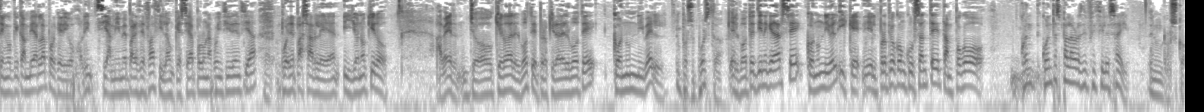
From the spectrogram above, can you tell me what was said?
Tengo que cambiarla porque digo, jolín, si a mí me parece fácil, aunque sea por una coincidencia, puede pasarle, ¿eh? y yo no quiero a ver, yo quiero dar el bote, pero quiero dar el bote con un nivel. Por supuesto. El bote tiene que darse con un nivel y que el propio concursante tampoco... ¿Cuántas palabras difíciles hay en un rosco?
